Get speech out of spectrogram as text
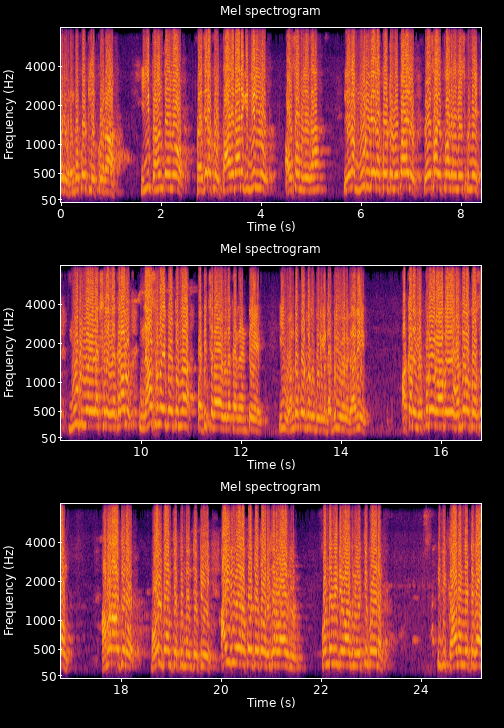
మరి వంద కోట్లు ఎక్కువనా? ఈ ప్రాంతంలో ప్రజలకు తాగడానికి నీళ్ళు అవసరం లేదా? లేదా మూడు వేల కోట్ల రూపాయలు వ్యవసాయ ఉత్పాదన చేసుకునే మూడున్నర లక్షల ఎకరాలు నాశనం అయిపోతున్నా పట్టించరా వీళ్ళకని అంటే ఈ వంద కోట్లకు దీనికి డబ్బులు ఇవ్వరు కానీ అక్కడ ఎప్పుడో రాబోయే వరదల కోసం అమరావతిలో వరల్డ్ బ్యాంక్ చెప్పిందని చెప్పి ఐదు వేల కోట్లతో రిజర్వాయర్లు కొండవీటి వాగును ఎత్తిపోయడం. ఇది కాదన్నట్టుగా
